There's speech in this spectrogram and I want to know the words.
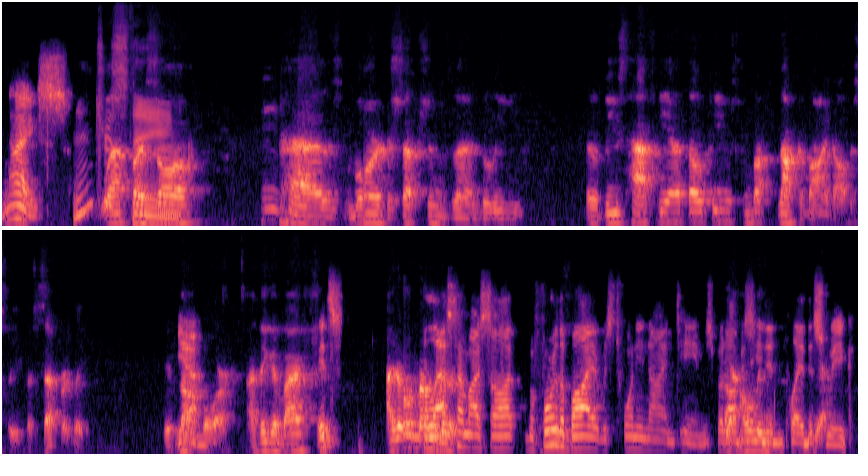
Nice. Interesting. Last I saw, he has more interceptions than I believe at least half the NFL teams, combi- not combined, obviously, but separately, if Yeah. not more. I think it might. Actually, It's I don't remember the last time I saw it before the bye, it was 29 teams, but Yeah, obviously only- didn't play this yeah. week.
